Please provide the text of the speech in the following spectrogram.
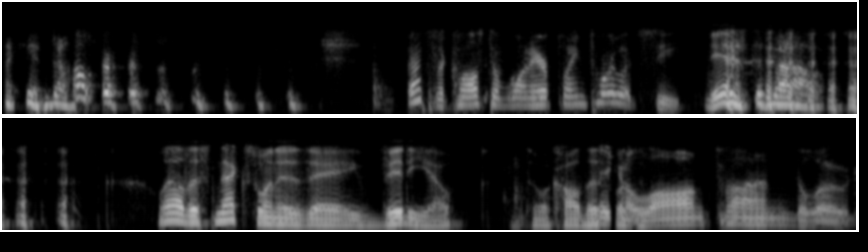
million dollars. That's the cost of one airplane toilet seat. Yeah. Just about. well, this next one is a video. So we'll call this Taking a long time to load.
